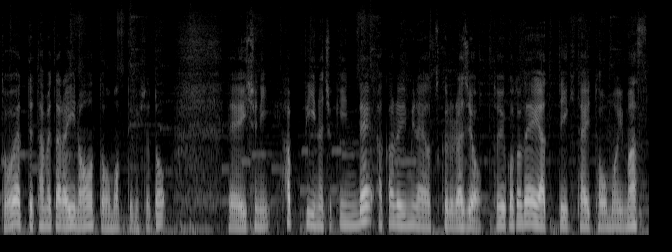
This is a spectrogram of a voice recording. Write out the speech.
どうやって貯めたらいいのと思っている人と、えー、一緒にハッピーな貯金で明るい未来を作るラジオということでやっていきたいと思います、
